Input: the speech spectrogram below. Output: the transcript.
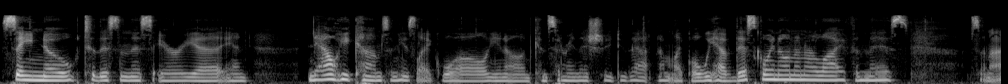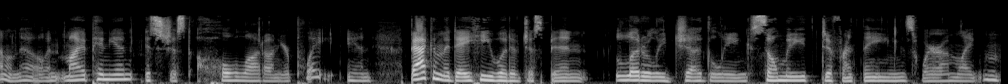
say no to this in this area. And now he comes and he's like, well, you know, I'm considering this, should I do that? And I'm like, well, we have this going on in our life and this. So I don't know. In my opinion, it's just a whole lot on your plate. And back in the day, he would have just been literally juggling so many different things where I'm like, mm,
